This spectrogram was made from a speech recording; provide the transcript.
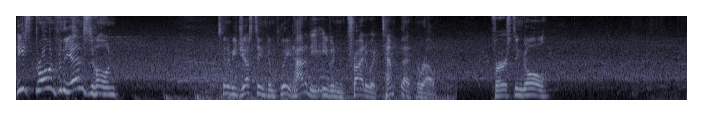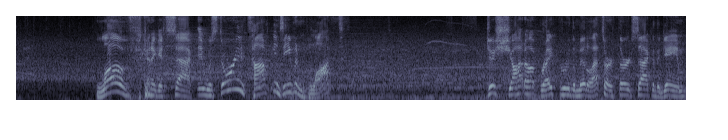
He's throwing for the end zone. It's going to be just incomplete. How did he even try to attempt that throw? First and goal. Love to get sacked. It was Dorian Tompkins even blocked? Just shot up right through the middle. That's our third sack of the game.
